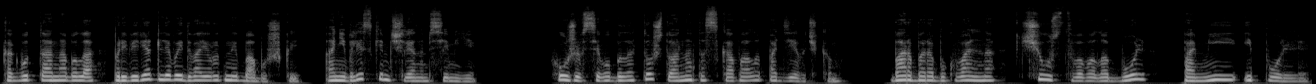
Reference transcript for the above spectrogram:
как будто она была привередливой двоюродной бабушкой, а не близким членом семьи. Хуже всего было то, что она тосковала по девочкам. Барбара буквально чувствовала боль по Мии и Полли,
